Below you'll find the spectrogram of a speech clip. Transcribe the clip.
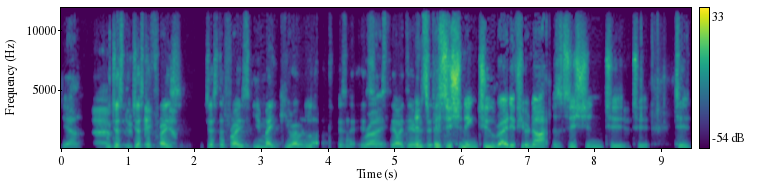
Yeah, um, well, just just the phrase, down- just the phrase, you make your own luck, isn't it? It's, Right. It's the idea. and it's that positioning too, right? If you're not positioned to to to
